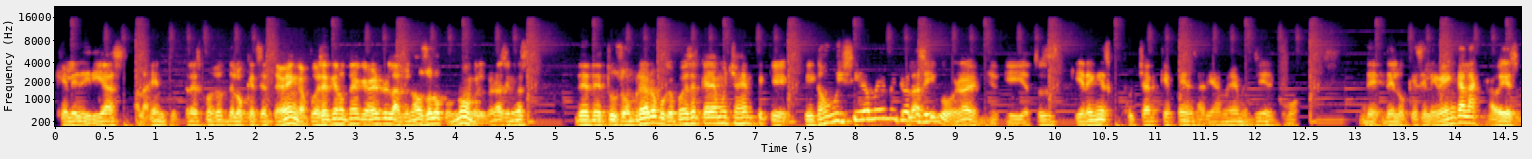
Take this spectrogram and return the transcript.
¿qué le dirías a la gente? Tres cosas de lo que se te venga. Puede ser que no tenga que ver relacionado solo con números, ¿verdad? Sino es desde tu sombrero, porque puede ser que haya mucha gente que, diga, uy, sí, meme, yo la sigo, ¿verdad? Y, entonces quieren escuchar qué pensaría meme, ¿sí? como de, de, lo que se le venga a la cabeza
